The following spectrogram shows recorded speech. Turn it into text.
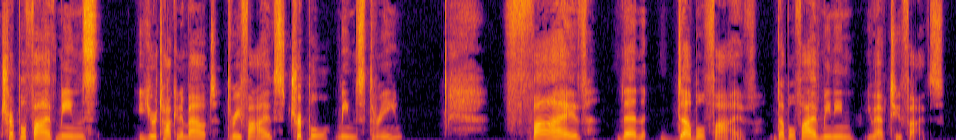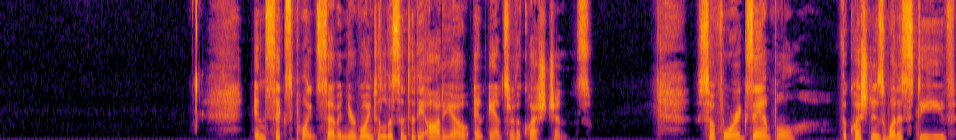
Triple five means you're talking about three fives. Triple means three. Five, then double five. Double five meaning you have two fives. In 6.7, you're going to listen to the audio and answer the questions. So for example, the question is, what is Steve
